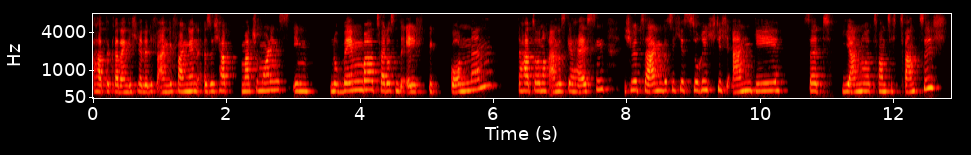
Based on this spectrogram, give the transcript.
hat da gerade eigentlich relativ angefangen. Also ich habe Macho Mornings im November 2011 begonnen da hat es auch noch anders geheißen. Ich würde sagen, dass ich es so richtig angehe seit Januar 2020.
